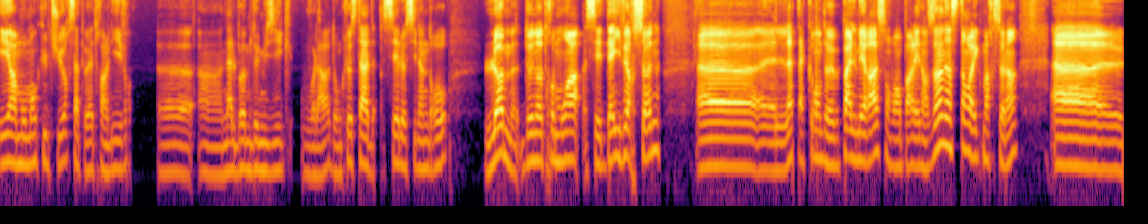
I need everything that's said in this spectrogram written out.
et un moment culture. Ça peut être un livre, un album de musique. Voilà. Donc le stade, c'est le cylindro. L'homme de notre mois, c'est Daverson, euh, l'attaquant de Palmeiras. On va en parler dans un instant avec Marcelin. Euh,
